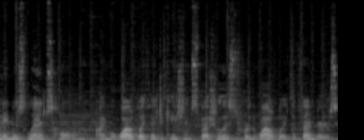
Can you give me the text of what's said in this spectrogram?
name is Lance Holm. I'm a wildlife education specialist for the Wildlife Defenders.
